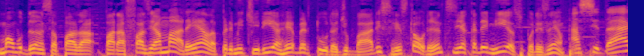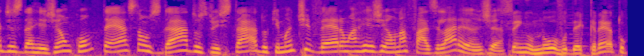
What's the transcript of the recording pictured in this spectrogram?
Uma mudança para, para a fase amarela permitiria a reabertura de bares, restaurantes e academias, por exemplo. As cidades da região contestam os dados do Estado que mantiveram a região na fase laranja. Sem o novo decreto, o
